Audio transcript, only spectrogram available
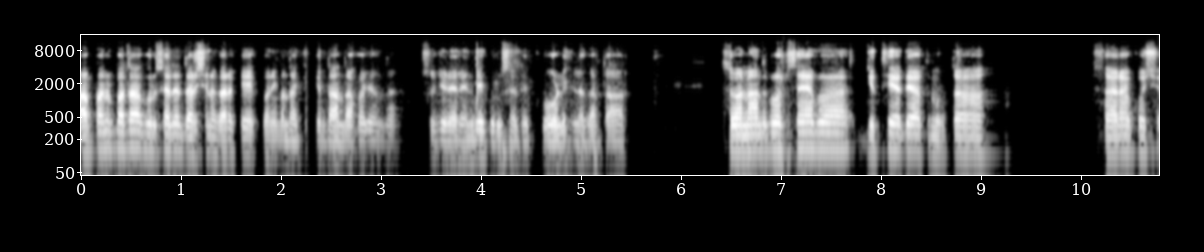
ਆਪਾਂ ਨੂੰ ਪਤਾ ਗੁਰੂ ਸਾਹਿਬ ਦੇ ਦਰਸ਼ਨ ਕਰਕੇ ਇੱਕ ਵਾਰੀ ਬੰਦਾ ਕਿਦਾਂ ਦਾ ਹੋ ਜਾਂਦਾ ਸੋ ਜਿਹੜੇ ਰਹਿੰਦੇ ਗੁਰੂ ਸਾਹਿਬ ਦੇ ਕੋਲ ਹੀ ਲਗਾਤਾਰ। ਸੋ ਅਨੰਦਪੁਰ ਸਾਹਿਬ, ਜਿੱਥੇ ਅਧਿਆਤਮਕਤਾ ਸਾਰਾ ਕੁਝ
